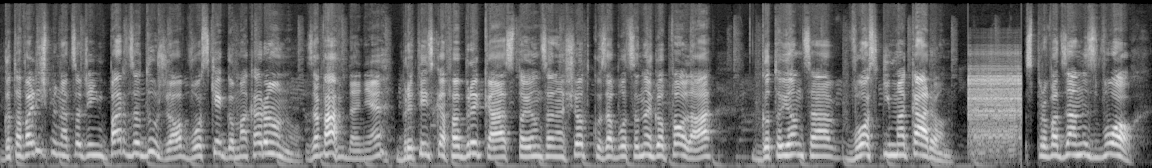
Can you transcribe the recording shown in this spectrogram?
gotowaliśmy na co dzień bardzo dużo włoskiego makaronu. Zabawne, nie? Brytyjska fabryka stojąca na środku zabłoconego pola, gotująca włoski makaron. Sprowadzany z Włoch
